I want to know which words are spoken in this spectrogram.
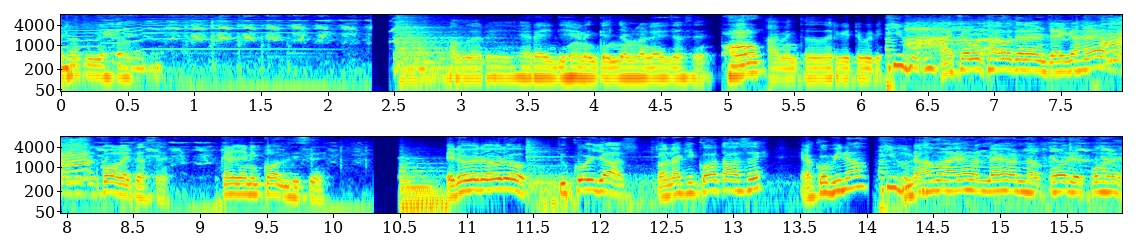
এটা তো দেখা হবে। আল্লাহ রে হেরাই দিয়ে হেনে গঞ্জাম লাগাই যাচ্ছে আমি তো তাদের কেটে পড়ি। আচ্ছা আমার থাকো তাহলে আমি জায়গা হ্যাঁ? কল আইতাছে। কে জানি কল দিছে। এরো এরো এরো তুই কই যাস? তোর নাকি কথা আছে? একবি না? না মা এখন না এখন না পরে পরে।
